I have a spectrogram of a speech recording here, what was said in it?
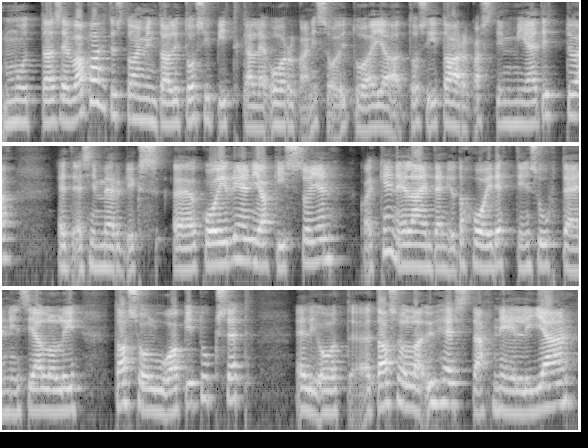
mutta se vapaaehtoistoiminta oli tosi pitkälle organisoitua ja tosi tarkasti mietittyä. Et esimerkiksi koirien ja kissojen, kaikkien eläinten, joita hoidettiin suhteen, niin siellä oli tasoluokitukset, eli oot tasolla yhdestä neljään,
